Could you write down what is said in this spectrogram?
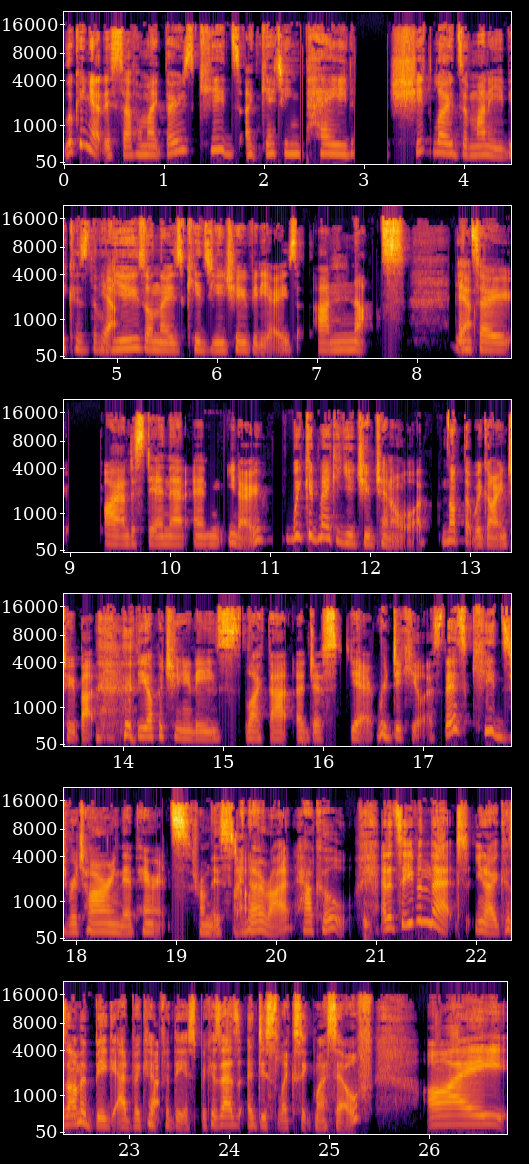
looking at this stuff. I'm like, those kids are getting paid shitloads of money because the yeah. views on those kids' YouTube videos are nuts. Yeah. And so I understand that. And, you know, we could make a YouTube channel. Uh, not that we're going to, but the opportunities like that are just, yeah, ridiculous. There's kids retiring their parents from this stuff. I know, right? How cool. And it's even that, you know, because I'm a big advocate yeah. for this, because as a dyslexic myself, I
